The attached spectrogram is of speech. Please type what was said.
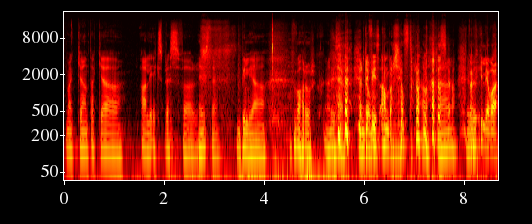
Man kan tacka AliExpress för Ja, just det. billiga varor. Ja, det. Men Det de- finns andra tjänster de Ja, ja, det vill jag bara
